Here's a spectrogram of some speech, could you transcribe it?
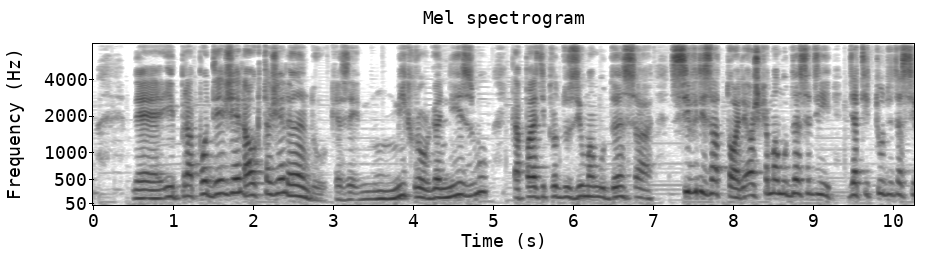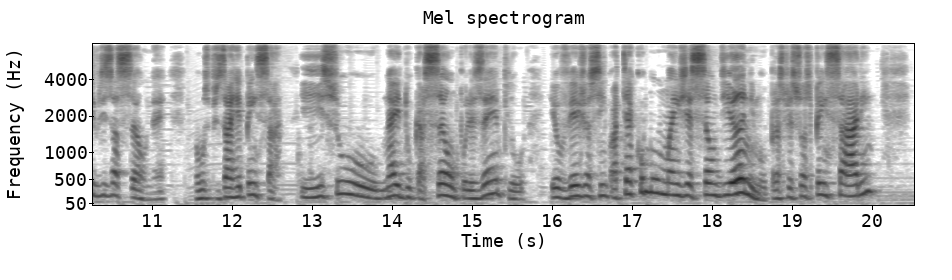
É, e para poder gerar o que está gerando, quer dizer, um microorganismo capaz de produzir uma mudança civilizatória. Eu acho que é uma mudança de, de atitude da civilização, né? Vamos precisar repensar. E isso na educação, por exemplo, eu vejo assim até como uma injeção de ânimo para as pessoas pensarem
